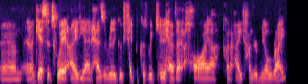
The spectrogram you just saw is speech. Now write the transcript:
Um, and I guess it's where Aviator has a really good fit because we do have that higher kind of 800 mil rate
